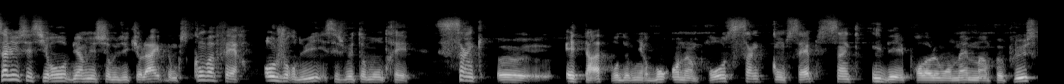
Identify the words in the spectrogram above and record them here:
Salut, c'est Siro, bienvenue sur Music Your Life. Donc, ce qu'on va faire aujourd'hui, c'est je vais te montrer cinq euh, étapes pour devenir bon en impro, cinq concepts, cinq idées, probablement même un peu plus,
